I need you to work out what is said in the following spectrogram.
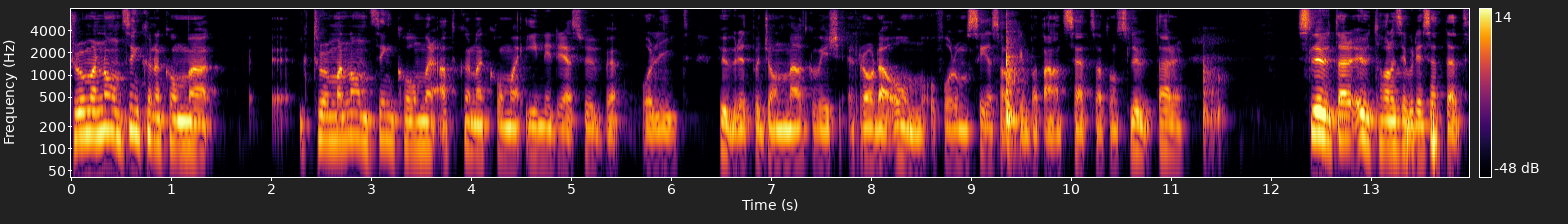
Tror man någonsin kunna komma... eh, Tror man någonsin kommer att kunna komma in i deras huvud och likt huvudet på John Malkovich råda om och få dem att se saker på ett annat sätt så att de slutar slutar uttala sig på det sättet.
